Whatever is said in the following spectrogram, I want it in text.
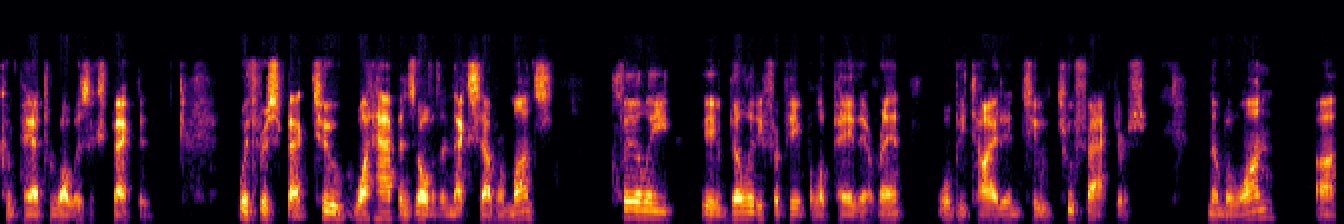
compared to what was expected. With respect to what happens over the next several months, clearly the ability for people to pay their rent will be tied into two factors. Number one, uh,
